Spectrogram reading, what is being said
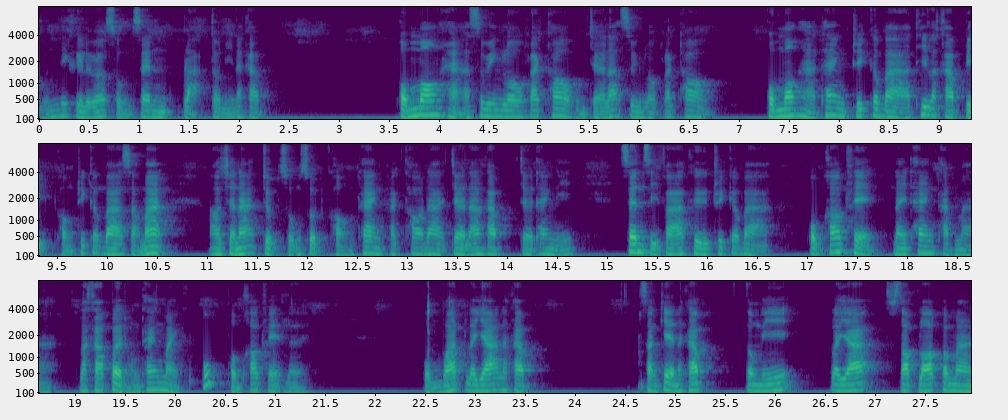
0นี่คือเลเวล0เส้นประตัวนี้นะครับ ผมมองหา swing low fractal ผมเจอละ swing low fractal ผมมองหาแท่ง trigger bar ที่ราคาปิดของ trigger bar สามารถเอาชนะจุดสูงสุดของแท่ง fractal ได้เจอแล้วครับ เจอแท่งนี้ เส้นสีฟ้าคือ trigger bar ผมเข้าเทรดในแท่งถัดมา ราคาเปิดของแท่งใหม่ปุ๊บผมเข้าเทรดเลย ผมวัดระยะนะครับ สังเกตนะครับ ตรงนี้ระยะ stop loss ประมาณ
